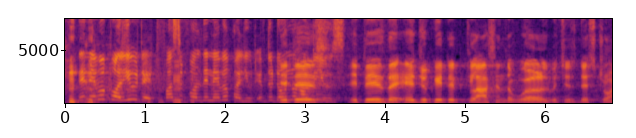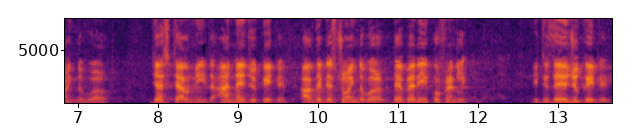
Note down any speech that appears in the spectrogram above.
they never pollute it. First of all, they never pollute if they don't It know how to is… use. it is the educated class in the world which is destroying the world. Just tell me, the uneducated, are they destroying the world? They're very eco-friendly. It is the educated.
